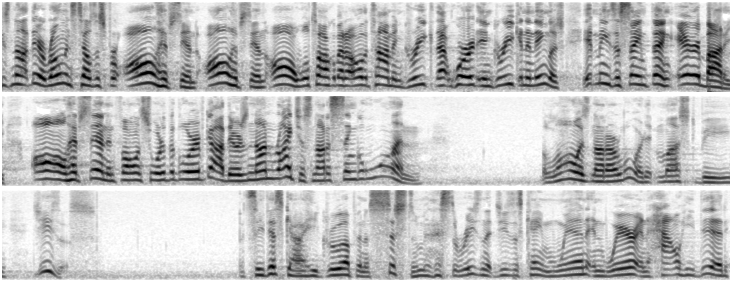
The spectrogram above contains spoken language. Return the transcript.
it's not there. Romans tells us, for all have sinned. All have sinned. All. We'll talk about it all the time in Greek. That word in Greek and in English, it means the same thing. Everybody. All have sinned and fallen short of the glory of God. There is none righteous, not a single one. The law is not our Lord, it must be Jesus. But see, this guy, he grew up in a system, and it's the reason that Jesus came when and where and how he did.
